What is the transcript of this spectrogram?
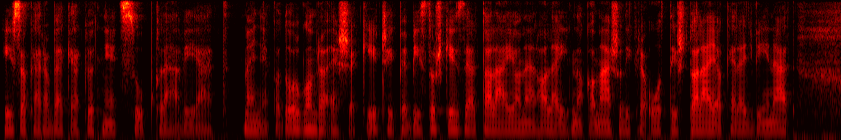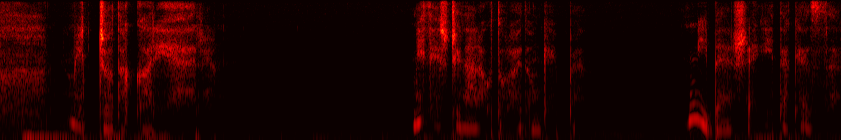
Éjszakára be kell kötni egy szúp kláviát. Menjek a dolgomra, esek kétségbe, biztos kézzel találjam el, ha leívnak a másodikra, ott is találjak el egy vénát. Mit csoda karrier! Mit is csinálok tulajdonképpen? Miben segítek ezzel?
